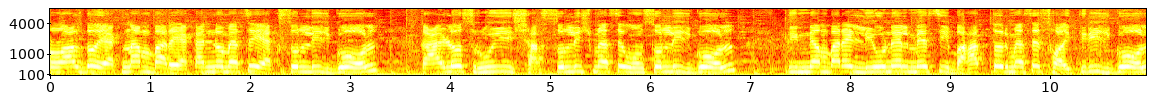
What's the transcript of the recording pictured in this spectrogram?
রোনালদো এক নাম্বার, একান্ন ম্যাচে একচল্লিশ গোল। কার্লোস রুইস সাতচল্লিশ ম্যাচে উনচল্লিশ গোল। তিন নম্বরে লিওনেল মেসি, বাহাত্তর ম্যাচে ছয়ত্রিশ গোল।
